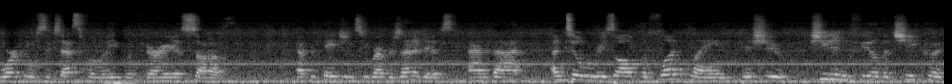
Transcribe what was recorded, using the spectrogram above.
working successfully with various uh, agency representatives, and that until we resolve the floodplain issue, she didn't feel that she could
